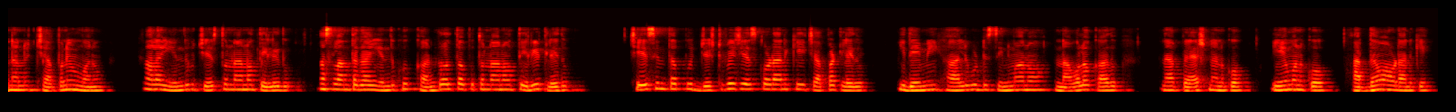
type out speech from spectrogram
నన్ను చెప్పనివ్వమను అలా ఎందుకు చేస్తున్నానో తెలీదు. అసలు అంతగా ఎందుకు కంట్రోల్ తప్పుతున్నానో తెలియట్లేదు. చేసిన తప్పు జస్టిఫై చేసుకోవడానికి చెప్పట్లేదు. ఇదేమీ హాలీవుడ్ సినిమానో నవలో కాదు. నా ప్యాషన్ అనుకో ఏమనుకో అర్థం అవడానికి.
